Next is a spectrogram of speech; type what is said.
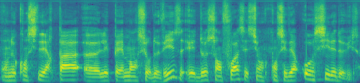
on ne considère pas euh, les paiements sur devises, et 200 fois, c'est si on considère aussi les devises.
